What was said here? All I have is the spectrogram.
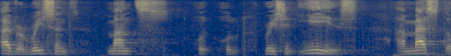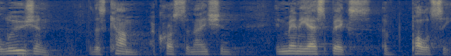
over recent months or, or recent years a mass delusion that has come across the nation in many aspects of policy,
